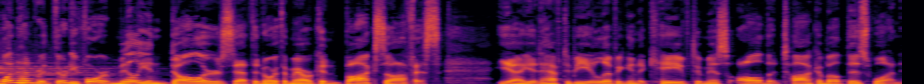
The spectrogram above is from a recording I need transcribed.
$134 million at the North American box office. Yeah, you'd have to be living in a cave to miss all the talk about this one.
